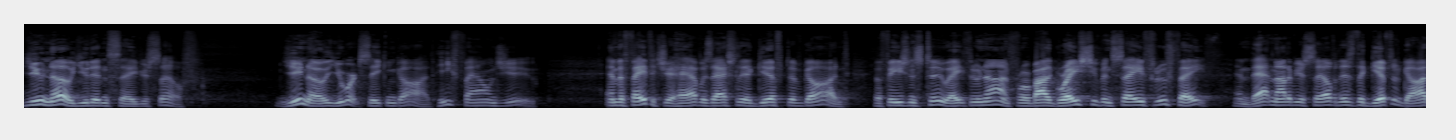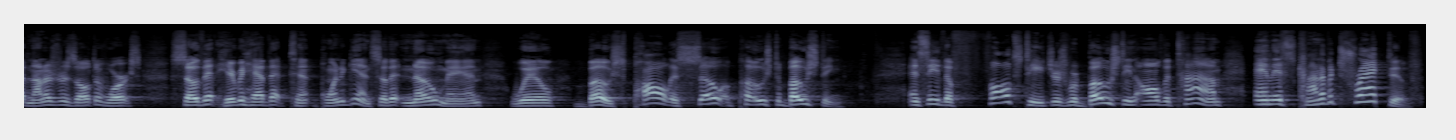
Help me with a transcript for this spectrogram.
You know you didn't save yourself. You know you weren't seeking God. He found you. And the faith that you have is actually a gift of God. Ephesians 2 8 through 9. For by grace you've been saved through faith and that not of yourself. It is the gift of God, not as a result of works, so that, here we have that point again, so that no man will boast. Paul is so opposed to boasting. And see, the false teachers were boasting all the time, and it's kind of attractive.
